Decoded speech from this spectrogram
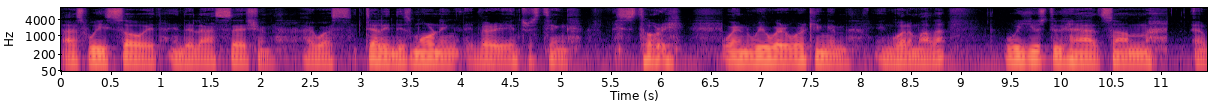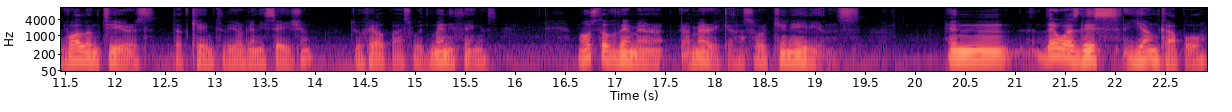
as we saw it in the last session. I was telling this morning a very interesting story. When we were working in, in Guatemala, we used to have some uh, volunteers that came to the organization to help us with many things. Most of them are Americans or Canadians. And there was this young couple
